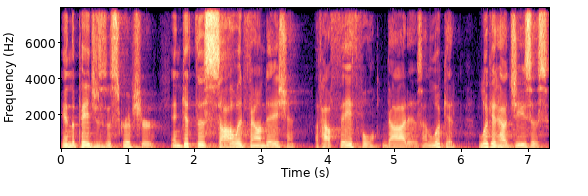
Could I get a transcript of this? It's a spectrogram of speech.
in the pages of Scripture and get this solid foundation of how faithful God is. And look at, look at how Jesus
